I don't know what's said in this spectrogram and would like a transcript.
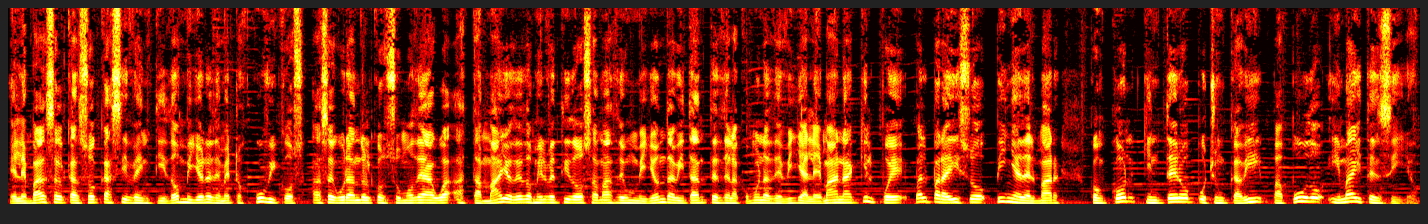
El embalse alcanzó casi 22 millones de metros cúbicos, asegurando el consumo de agua hasta mayo de 2022 a más de un millón de habitantes de las comunas de Villa Alemana, Quilpué, Valparaíso, Piña del Mar, Concón, Quintero, Puchuncaví, Papudo y Maitencillo.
